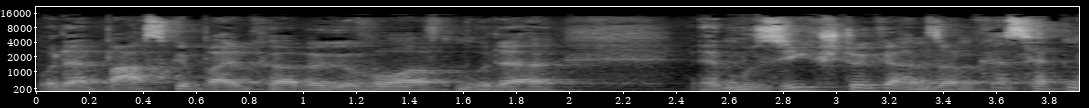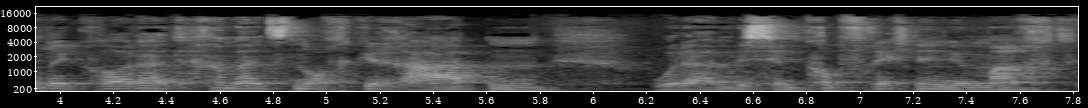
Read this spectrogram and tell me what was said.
oder Basketballkörbe geworfen oder äh, Musikstücke an so einem Kassettenrekorder damals noch geraten oder ein bisschen Kopfrechnen gemacht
